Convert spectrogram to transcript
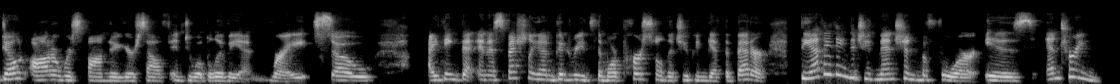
don't auto respond to yourself into oblivion right so I think that, and especially on Goodreads, the more personal that you can get, the better. The other thing that you've mentioned before is entering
